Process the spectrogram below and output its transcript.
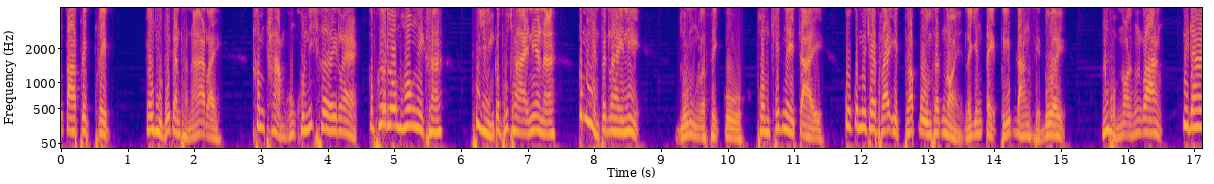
ำตาปริบๆ เราอยู่ด้วยกันฐานะอะไรคำถามของคุณนี่เชยแหลก ก็เพื่อนร่วมห้องไงคะ ผู้หญิงกับผู้ชายเนี่ยนะ ก็ไม่เห็นเป็นไรนี่ ยุ่งละสิกู ผมคิดในใจ กูก็ไม่ใช่พระอิฐพระปูนสักหน่อย และยังเตะปี๊บดังเสียด้วย งั้นผมนอนข้างล่าง ไม่ได้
